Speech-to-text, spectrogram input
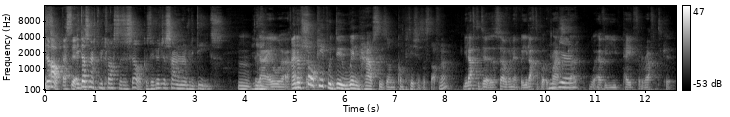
doesn't, up, that's it it. doesn't have to be classed as a sell because if you're just signing over the deeds, mm. Nah, it will And I'm sure people do win houses on competitions and stuff, no? You'll have to do it as a sale, wouldn't it? But you'll have to put the price Yeah. of like whatever you paid for the raffle ticket.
